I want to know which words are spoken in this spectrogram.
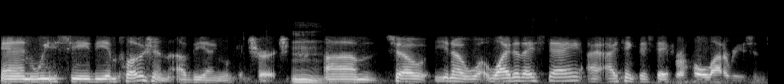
and we see the implosion of the Anglican Church. Mm. Um, so, you know, wh- why do they stay? I, I think they stay for a whole lot of reasons.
